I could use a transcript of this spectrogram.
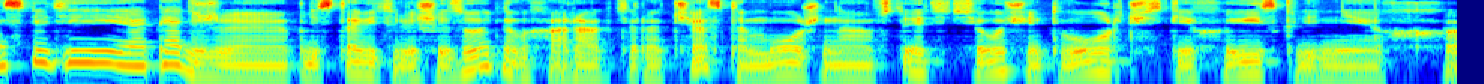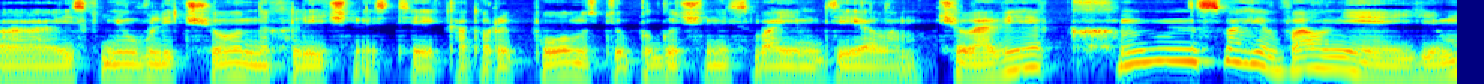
Среди, опять же, представителей шизоидного характера часто можно встретить очень творческих, искренних, э, искренне увлеченных личностей, которые полностью поглощены своим делом. Человек на своей волне, ему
